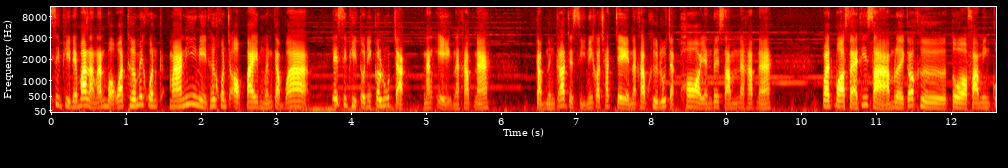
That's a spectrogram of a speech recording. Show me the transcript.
SCP ในบ้านหลังนั้นบอกว่าเธอไม่ควรมานี่นี่ เธอควรจะออกไปเหมือนกับว่า SCP ตัวนี้ก็รู้จักนางเอกนะครับนะ กับ 1974 นี่ก็ชัดเจนนะครับ คือรู้จักพ่อยันด้วยซ้ำนะครับนะปัดบอแสที่ 3 เลยก็คือตัวฟาร์มิงโก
